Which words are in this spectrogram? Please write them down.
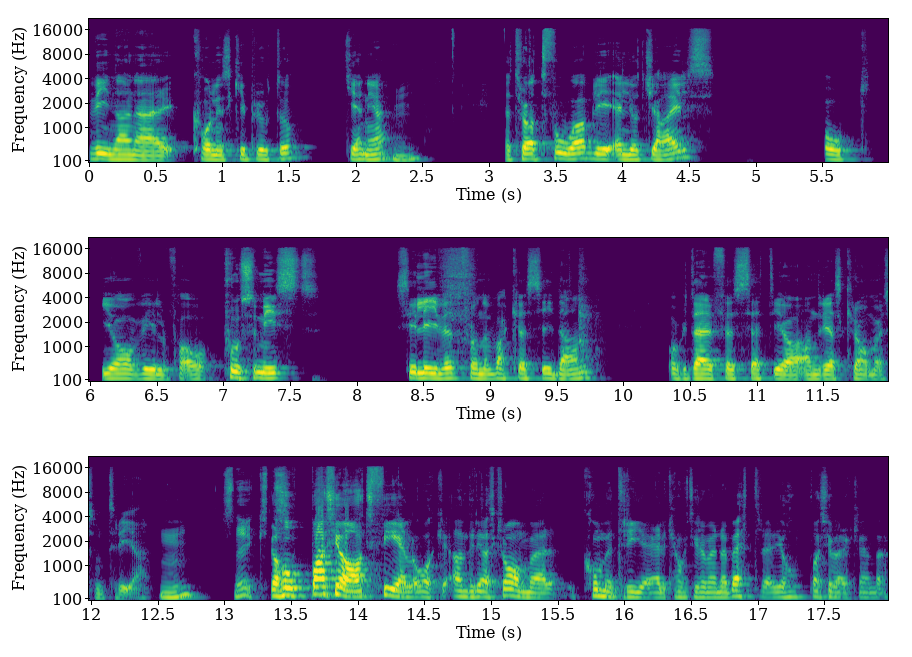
vinnaren är Collins Kipruto, Kenya. Mm. Jag tror att tvåa blir Elliot Giles. Och jag vill vara pessimist, se livet från den vackra sidan. Och därför sätter jag Andreas Kramer som trea. Mm, snyggt. Jag hoppas jag haft fel och Andreas Kramer kommer trea eller kanske till och med ännu bättre. Jag hoppas ju verkligen det.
